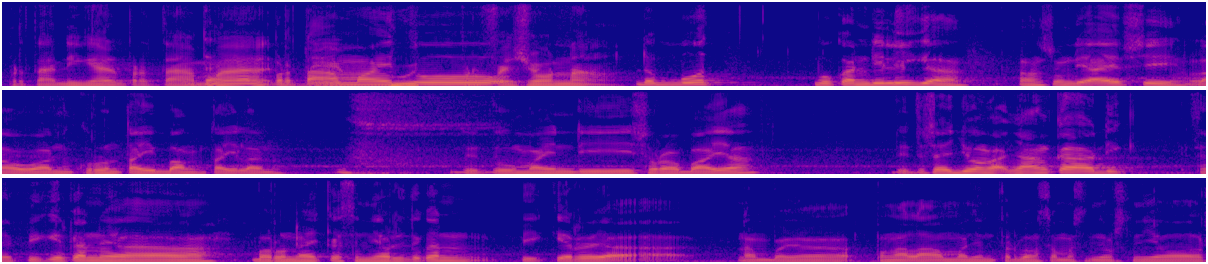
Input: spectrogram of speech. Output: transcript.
Pertandingan pertama Pertandingan pertama debut itu- profesional. Debut bukan di liga, langsung di AFC lawan Kurun Taibang Thailand. Itu main di Surabaya. Itu saya juga nggak nyangka di saya pikir kan ya baru naik ke senior itu kan pikir ya nambah pengalaman yang terbang sama senior-senior.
